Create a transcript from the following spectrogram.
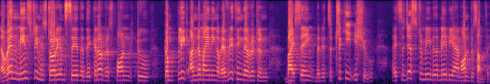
Now when mainstream historians say that they cannot respond to complete undermining of everything they've written by saying that it's a tricky issue it suggests to me that maybe I'm onto something.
